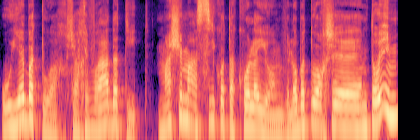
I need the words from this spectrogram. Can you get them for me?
הוא יהיה בטוח שהחברה הדתית, מה שמעסיק אותה כל היום, ולא בטוח שהם טועים,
